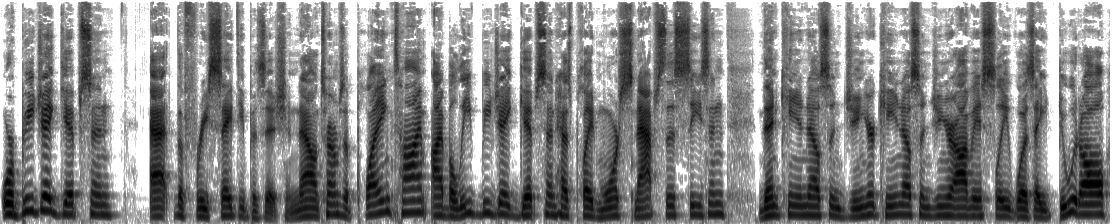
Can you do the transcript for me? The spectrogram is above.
or BJ Gibson at the free safety position. Now, in terms of playing time, I believe BJ Gibson has played more snaps this season than Keenan Nelson Jr. Keenan Nelson Jr. obviously was a do it all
